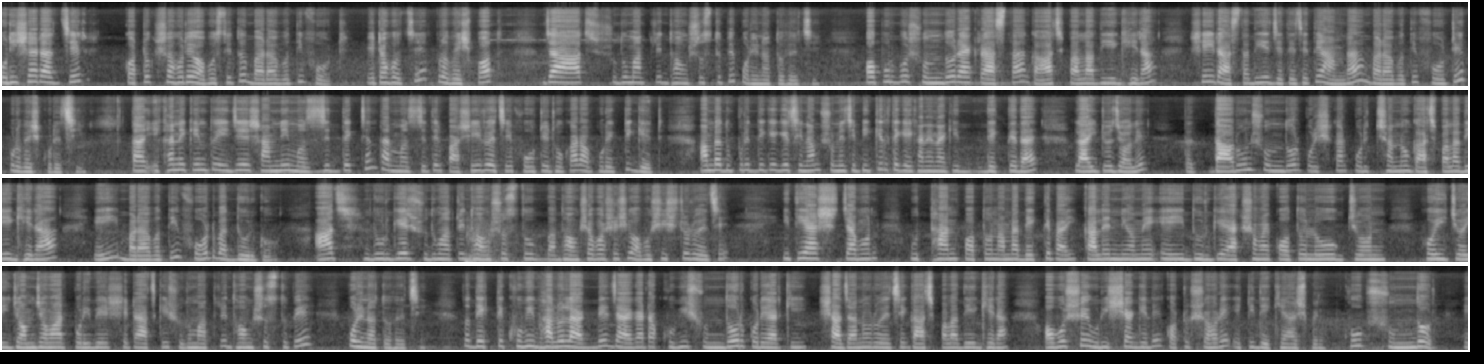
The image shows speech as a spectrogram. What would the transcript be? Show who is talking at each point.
Speaker 1: ওড়িশা রাজ্যের কটক শহরে অবস্থিত বারাবতী ফোর্ট। এটা হচ্ছে প্রবেশপথ, যা আজ শুধুমাত্র ধ্বংসস্তূপে পরিণত হয়েছে। অপূর্ব সুন্দর এক রাস্তা, গাছপালা দিয়ে ঘেরা, সেই রাস্তা দিয়ে যেতে যেতে আমরা বারাবতী ফোর্টে প্রবেশ করেছি। তা এখানে কিন্তু এই যে সামনেই মসজিদ দেখছেন, তার মসজিদের পাশেই রয়েছে ফোর্টে ঢোকার অপর একটি গেট। আমরা দুপুরের দিকে গেছিলাম, শুনেছি বিকেল থেকে এখানে নাকি দেখতে দেয়, লাইটও জ্বলে। তা দারুণ সুন্দর, পরিষ্কার, পরিচ্ছন্ন গাছপালা দিয়ে ঘেরা এই বারাবতী ফোর্ট বা দুর্গ। আজ দুর্গের শুধুমাত্র ধ্বংসস্তূপ বা ধ্বংসাবশেষই অবশিষ্ট রয়েছে। ইতিহাস যেমন উত্থান, পতন আমরা দেখতে পাই, কালের নিয়মে এই দুর্গে একসময় কত লোকজন হইচই, জমজমাট পরিবেশ সেটা আজকে শুধুমাত্র ধ্বংসস্তূপে পরিণত হয়েছে। তো দেখতে খুবই ভালো লাগবে, জায়গাটা খুবই সুন্দর করে আর কি সাজানো রয়েছে গাছপালা দিয়ে ঘেরা। অবশ্যই উড়িষ্যা গেলে কটক শহরে এটি দেখে আসবেন। খুব সুন্দর।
